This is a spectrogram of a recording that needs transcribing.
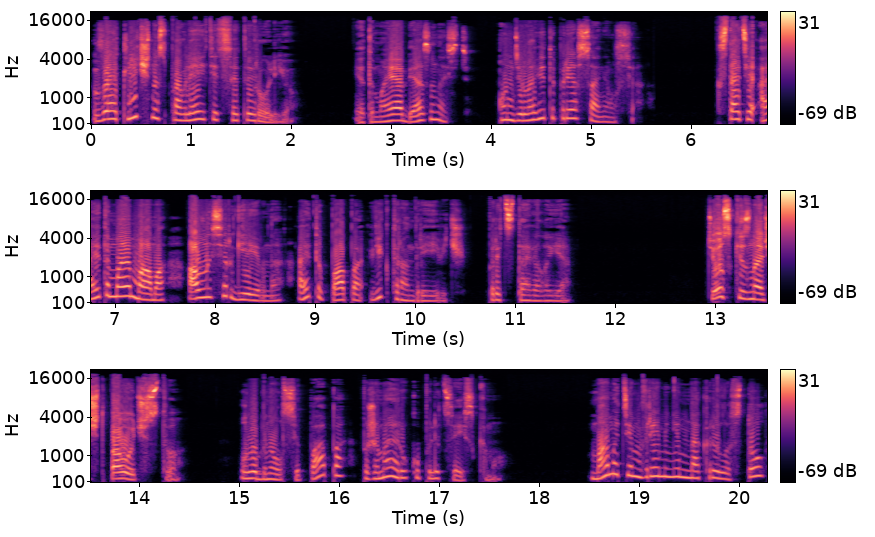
«Вы отлично справляетесь с этой ролью». «Это моя обязанность». Он деловито приосанился. «Кстати, а это моя мама, Алла Сергеевна, а это папа, Виктор Андреевич», — представила я. «Тезки, значит, по отчеству», — улыбнулся папа, пожимая руку полицейскому. Мама тем временем накрыла стол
